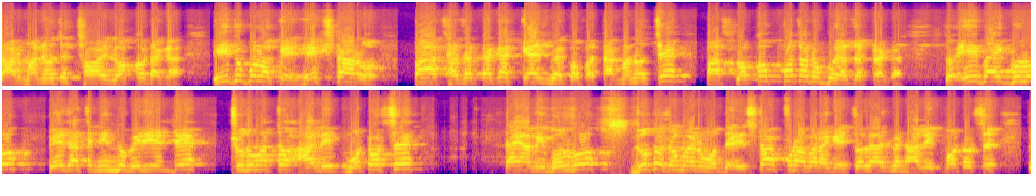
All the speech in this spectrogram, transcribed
তার মানে হচ্ছে ছয় লক্ষ টাকা। ঈদ উপলক্ষে এক্সট্রা আরও পাঁচ হাজার টাকা ক্যাশব্যাক অফার তার মানে হচ্ছে পাঁচ লক্ষ পঁচানব্বই হাজার টাকা। তো এই বাইকগুলো পেয়ে যাচ্ছেন ইন্দো ভেরিয়েন্টে শুধুমাত্র আলিফ মোটরসে তাই আমি বলব, দ্রুত সময়ের মধ্যে স্টক ফুরাবার আগে চলে আসবেন আলিফ মোটরসে তো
